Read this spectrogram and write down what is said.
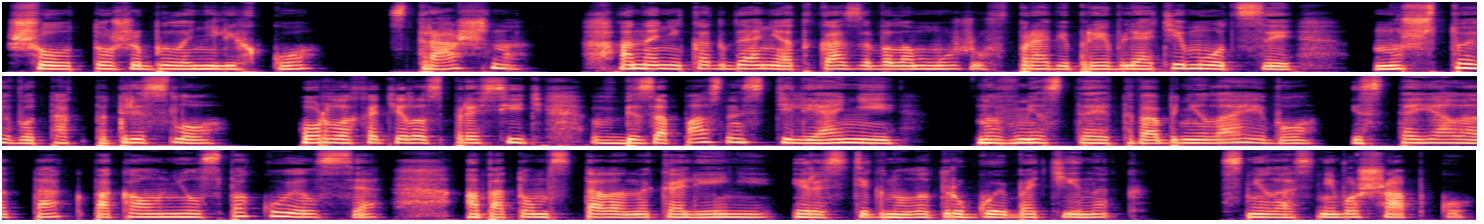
Шоу тоже было нелегко, страшно. Она никогда не отказывала мужу в праве проявлять эмоции, но что его так потрясло? Орла хотела спросить, в безопасности ли они, но вместо этого обняла его и стояла так, пока он не успокоился, а потом встала на колени и расстегнула другой ботинок. Сняла с него шапку,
